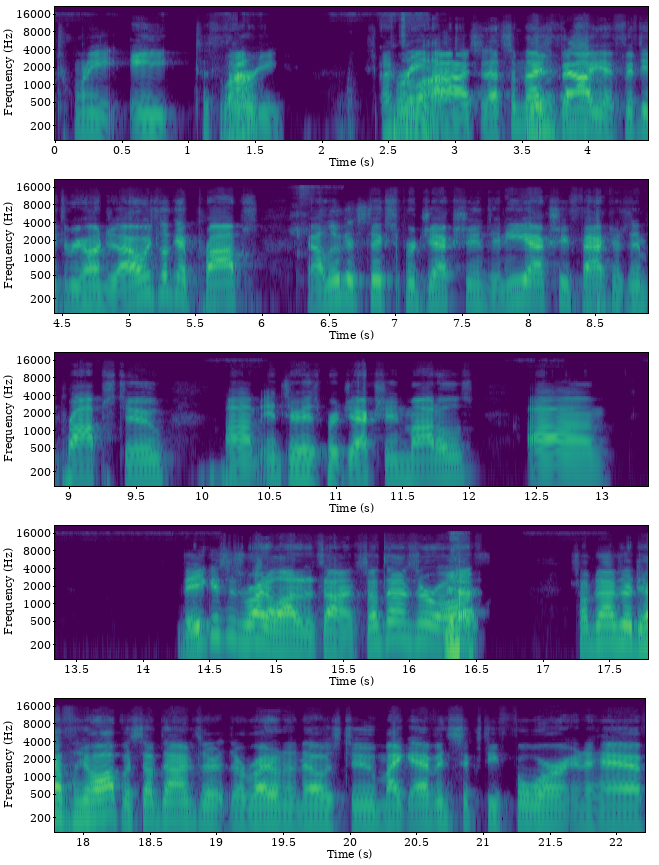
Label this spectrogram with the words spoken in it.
28 to 30. Wow. pretty high. So that's some nice yeah. value at 5,300. I always look at props and I look at six projections, and he actually factors in props too um, into his projection models. Um, Vegas is right a lot of the time. Sometimes they're yeah. off. Sometimes they're definitely off, but sometimes they're, they're right on the nose too. Mike Evans, 64 and a half.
